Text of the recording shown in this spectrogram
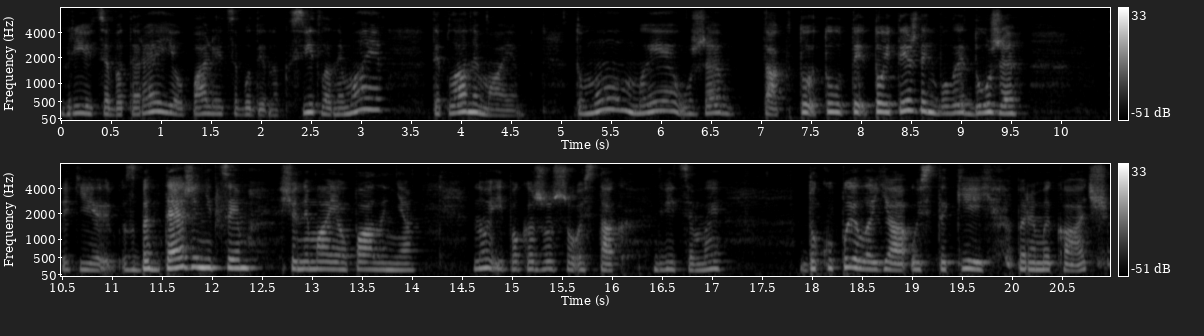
гріються батареї, опалюється будинок. Світла немає, тепла немає. Тому ми вже так, той тиждень були дуже такі збентежені цим, що немає опалення. Ну і покажу, що ось так. Дивіться, ми докупила я ось такий перемикач.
